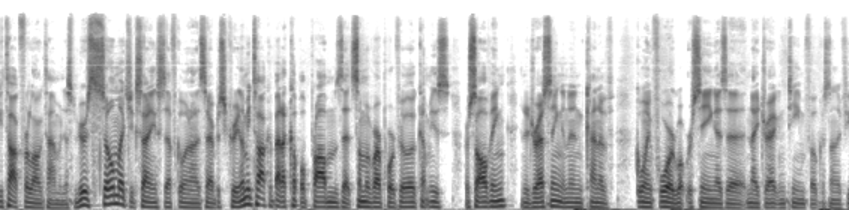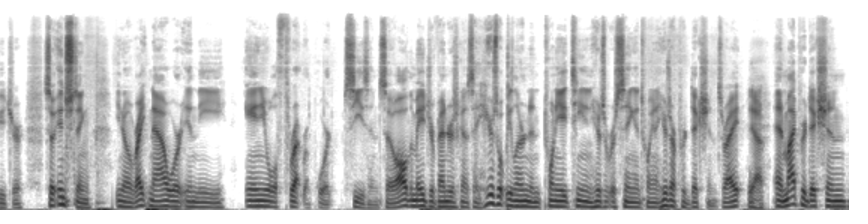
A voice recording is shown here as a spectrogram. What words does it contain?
we could talk for a long time on this one. There's so much exciting stuff going on in cybersecurity. Let me talk about a couple problems that some of our portfolio companies are solving and addressing, and then kind of going forward what we're seeing as a Night Dragon team focused on the future. So interesting. You know, right now we're in the annual threat report season. So all the major vendors are going to say, here's what we learned in 2018 and here's what we're seeing in 2019. Here's our predictions, right? Yeah. And my prediction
